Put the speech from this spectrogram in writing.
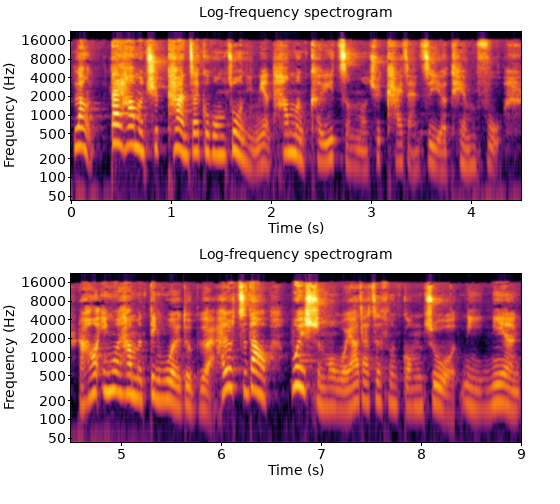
让带他们去看这个工作里面他们可以怎么去开展自己的天赋，然后因为他们定位对不对，他就知道为什么我要在这份工作里面。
